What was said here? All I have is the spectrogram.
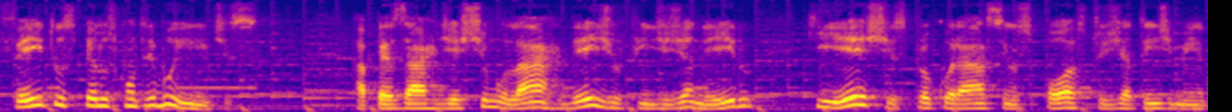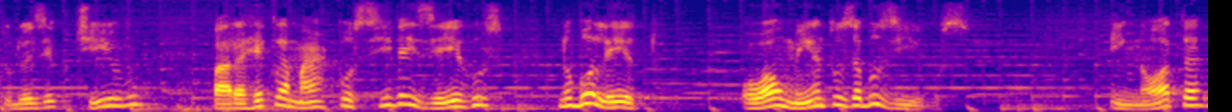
feitos pelos contribuintes, apesar de estimular desde o fim de janeiro que estes procurassem os postos de atendimento do Executivo para reclamar possíveis erros no boleto ou aumentos abusivos. Em nota,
